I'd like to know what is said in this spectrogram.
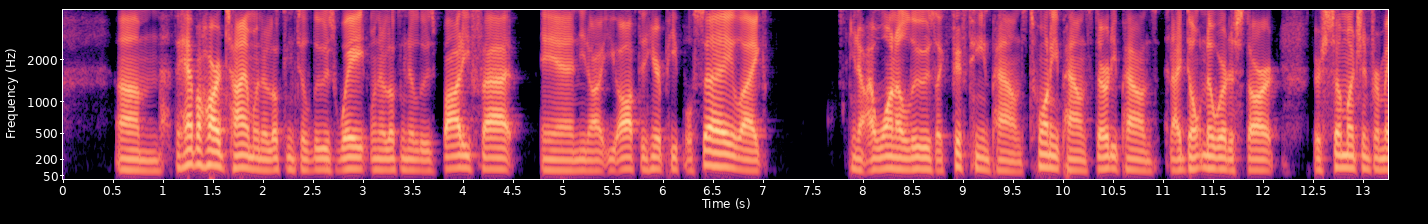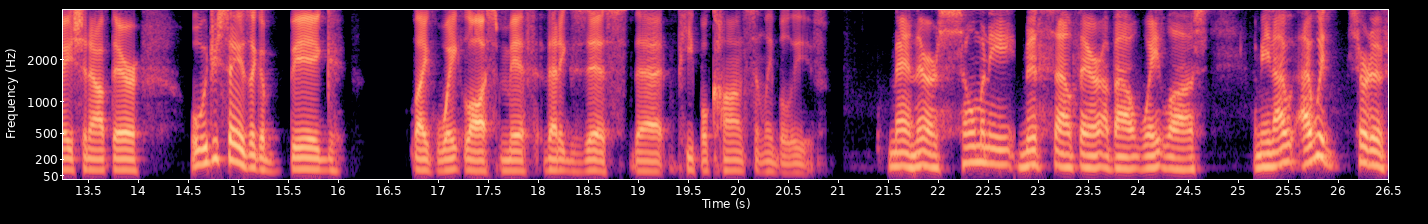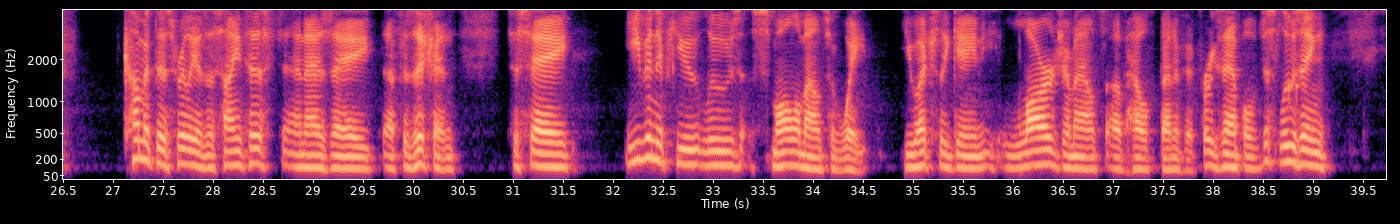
um, they have a hard time when they're looking to lose weight, when they're looking to lose body fat, and you know you often hear people say like, you know, I want to lose like 15 pounds, 20 pounds, 30 pounds, and I don't know where to start. There's so much information out there. What would you say is like a big like weight loss myth that exists that people constantly believe? Man, there are so many myths out there about weight loss. I mean, I, I would sort of come at this really as a scientist and as a, a physician to say, even if you lose small amounts of weight, you actually gain large amounts of health benefit. For example, just losing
